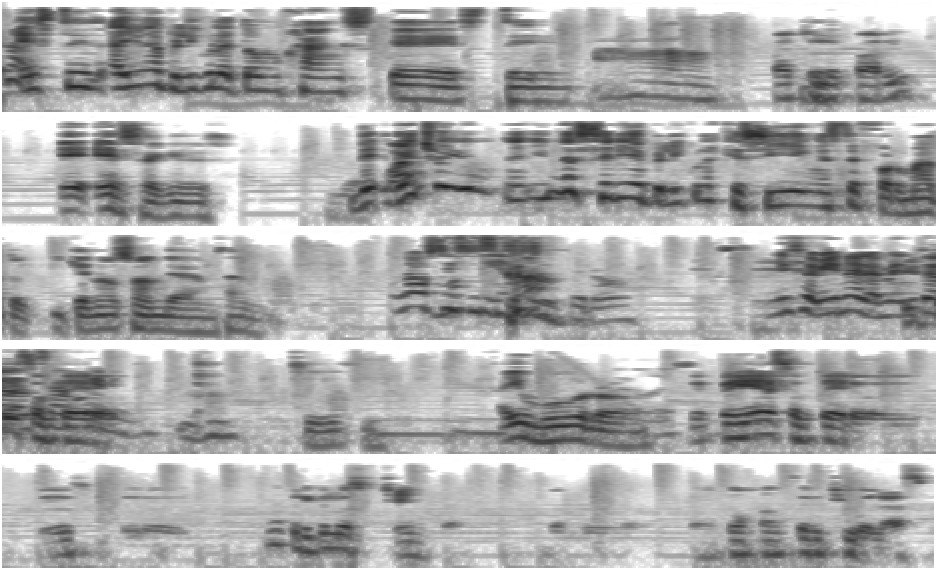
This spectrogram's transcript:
Pero este, es- hay una película de Tom Hanks, este, ah, Bachelor Party. e- esa que es. De, hecho, hay, un- hay una serie de películas que siguen este formato y que no son de Adam Sandler. No, sí, sí, sí, ¿Cómo sí, pero a mí se viene a la mente Adam. Sandler. y- Sí, sí. Hay un burro. Despedida de soltero. eh. Despedida de soltero. Una película de los 80. Chivolazo.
